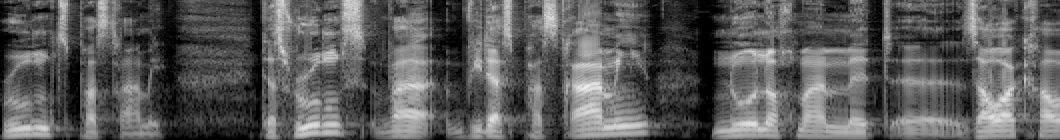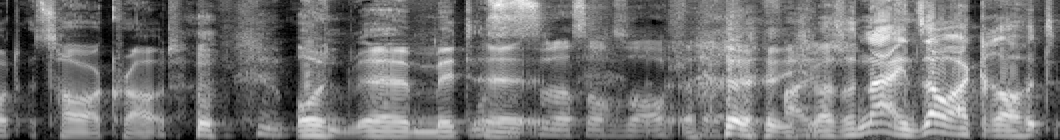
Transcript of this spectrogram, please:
Rubens, Pastrami. Das Rubens war wie das Pastrami, nur nochmal mit äh, Sauerkraut, Sauerkraut und äh, mit. Äh, Musstest du das auch so aussprechen? ich war so, nein, Sauerkraut.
